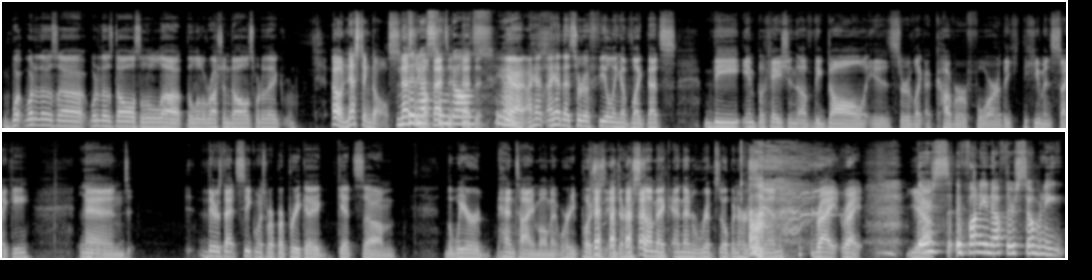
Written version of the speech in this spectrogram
what what are those uh what are those dolls the little uh the little Russian dolls what are they Oh, nesting dolls. nesting dolls. That's nesting it. That's dolls, it. yeah. Yeah. I had I had that sort of feeling of like that's the implication of the doll is sort of like a cover for the the human psyche, and there's that sequence where Paprika gets um the weird hentai moment where he pushes into her stomach and then rips open her skin. right, right. yeah. There's funny enough, there's so many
